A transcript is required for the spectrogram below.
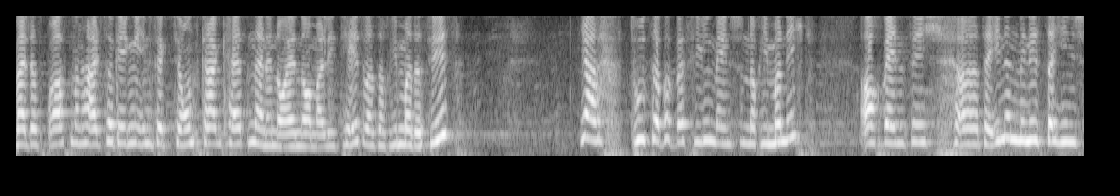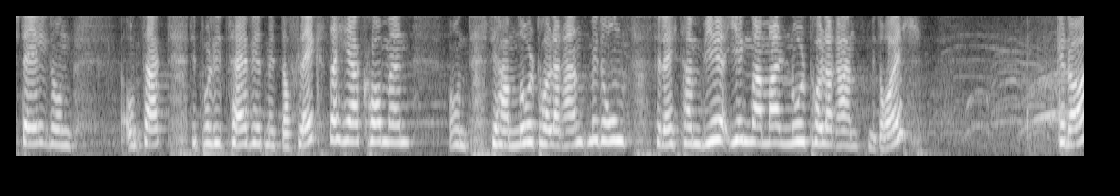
weil das braucht man halt so gegen Infektionskrankheiten, eine neue Normalität, was auch immer das ist. Ja, tut es aber bei vielen Menschen noch immer nicht. Auch wenn sich äh, der Innenminister hinstellt und, und sagt, die Polizei wird mit der Flex daherkommen und sie haben null Toleranz mit uns. Vielleicht haben wir irgendwann mal null Toleranz mit euch. Genau.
